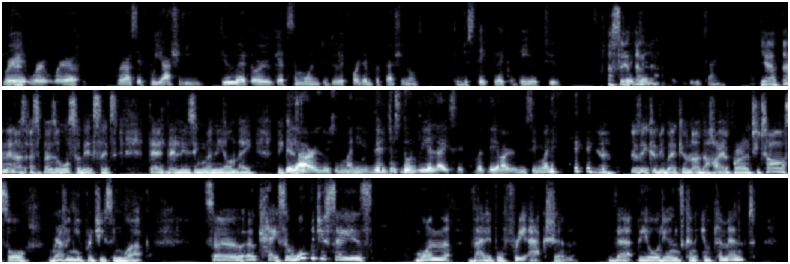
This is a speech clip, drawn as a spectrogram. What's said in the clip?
Where okay. where where whereas if we actually do it or get someone to do it for them, professionals can just take like a day or two. So. Again, and, do the time. Yeah, and then I, I suppose also it's, it's they're they're losing money, aren't they? Because they are losing money. They just don't realize it, but they are losing money. yeah, because they could be working on other higher priority tasks or revenue producing work. So, okay, so what would you say is one valuable free action that the audience can implement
